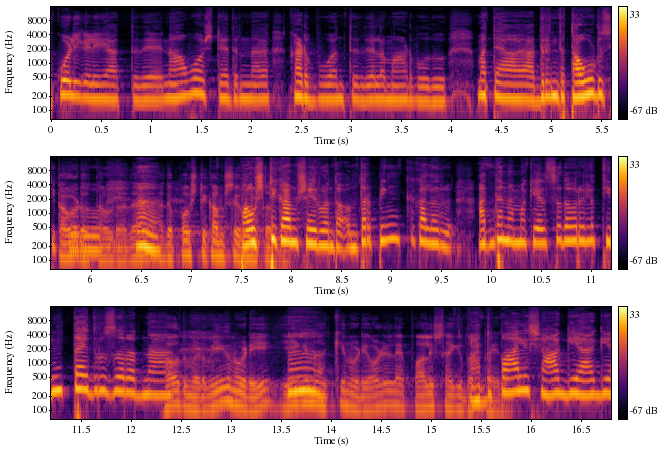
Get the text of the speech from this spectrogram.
ಕೋಳಿಗಳಿಗೆ ಆಗ್ತದೆ ನಾವು ಅಷ್ಟೇ ಅದನ್ನ ಕಡುಬು ಅಂಥದ್ದೆಲ್ಲ ಮಾಡ್ಬೋದು. ಮತ್ತೆ ಅದರಿಂದ ತೌಡು ಅದು ಪೌಷ್ಟಿಕಾಂಶ. ಪೌಷ್ಟಿಕಾಂಶ ಇರುವಂತ ಒಂಥರ ಪಿಂಕ್ ಕಲರ್ ಅದನ್ನ ನಮ್ಮ ಕೆಲಸದವರೆಲ್ಲ ತಿಂತಾ ಇದ್ರು ಸರ್ ಅದನ್ನ ಹೌದು ಮೇಡಮ್ ಈಗ ನೋಡಿ ಈಗಿನ ಅಕ್ಕಿ ನೋಡಿ ಒಳ್ಳೆ ಪಾಲಿಶ್ ಆಗಿ ಅದು ಪಾಲಿಶ್ ಆಗಿ ಆಗಿ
